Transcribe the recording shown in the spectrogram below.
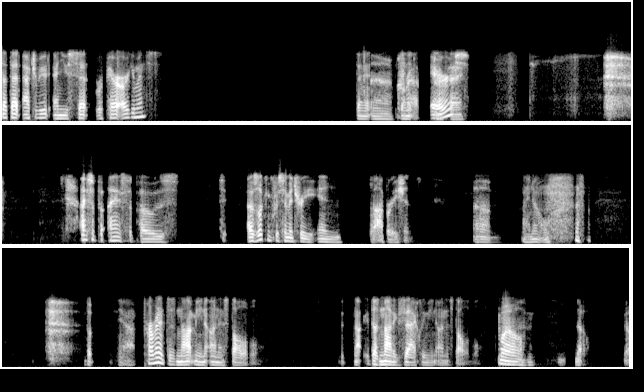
set that attribute and you set repair arguments, then it, Oh, then it errors. Okay. I, suppo- I suppose I was looking for symmetry in the operations. Um, I know. yeah, permanent does not mean uninstallable. It, not, it does not exactly mean uninstallable. well, no, no.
